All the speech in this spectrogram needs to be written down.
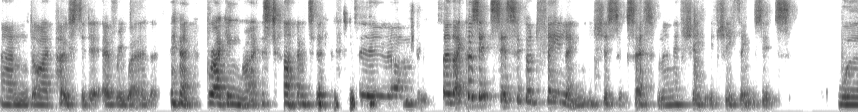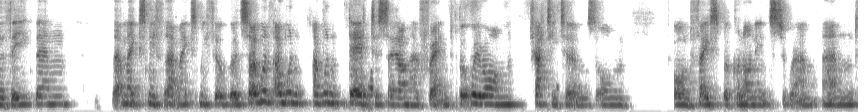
And I posted it everywhere, know, bragging rights time to, to um, so that because it's it's a good feeling. She's successful, and if she if she thinks it's worthy, then that makes me that makes me feel good. So I wouldn't I wouldn't I wouldn't dare to say I'm her friend, but we're on chatty terms on on Facebook and on Instagram. And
